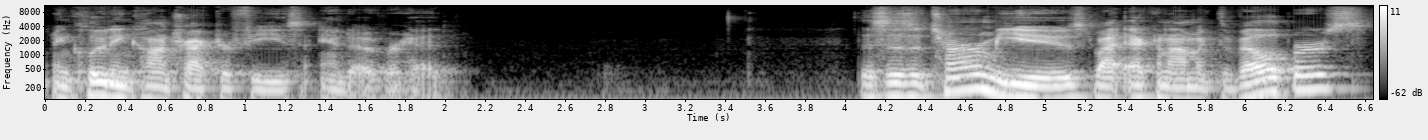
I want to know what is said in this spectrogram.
including contractor fees and overhead. This is a term used by economic developers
